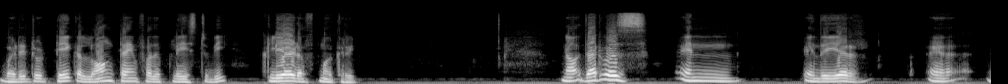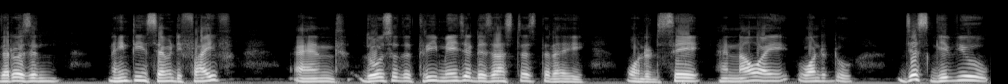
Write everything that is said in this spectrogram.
but it would take a long time for the place to be cleared of mercury. Now, that was in in the year uh, that was in 1975 and those are the three major disasters that I wanted to say. And now I wanted to just give you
